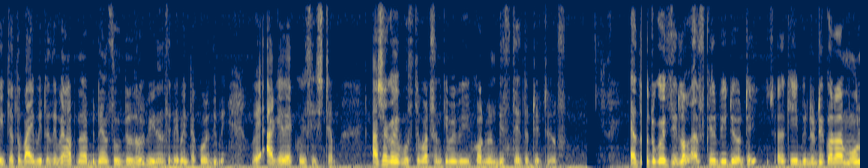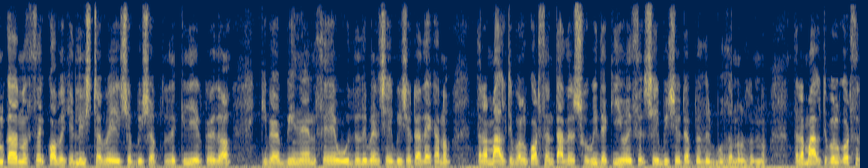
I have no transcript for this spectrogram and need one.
এইটা তো বাইবিটে দেবে, আপনার বিনান্স উইথড্র দিলে বিনান্সে পেমেন্টটা করে দিবে। ওই আগের একই সিস্টেম আশা করি বুঝতে পারছেন কীভাবে কী করবেন বিস্তারিত ডিটেলস এতটুকুই ছিল আজকের ভিডিওটি। কি ভিডিওটি করার মূল কারণ হচ্ছে কবে কি লিস্ট হবে, এইসব বিষয় আপনাদের ক্লিয়ার করে দেওয়া। কীভাবে বিনান্সে উইথড্র দেবেন সেই বিষয়টা দেখানো। তারা মাল্টিপল করছেন, তাদের সুবিধা কি হয়েছে সেই বিষয়টা আপনাদের বোঝানোর জন্য। তারা মাল্টিপল করছেন,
